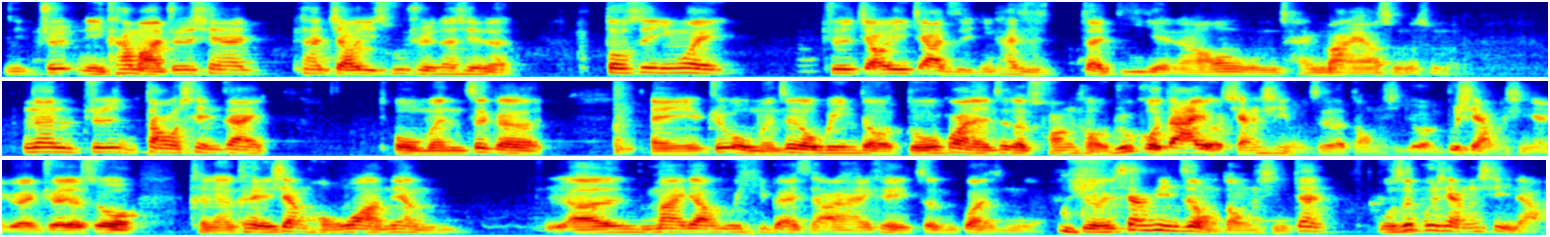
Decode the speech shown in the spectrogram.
你就你看嘛，就是现在他交易出去的那些人，都是因为就是交易价值已经开始在低点，然后我们才卖啊什么什么。那就是到现在我们这个，哎，就我们这个 window 夺冠的这个窗口，如果大家有相信有这个东西，有人不相信啊，有人觉得说可能可以像红袜那样，呃，卖掉 Mookie Betts 还还可以争冠什么的，有人相信这种东西，但我是不相信啊，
